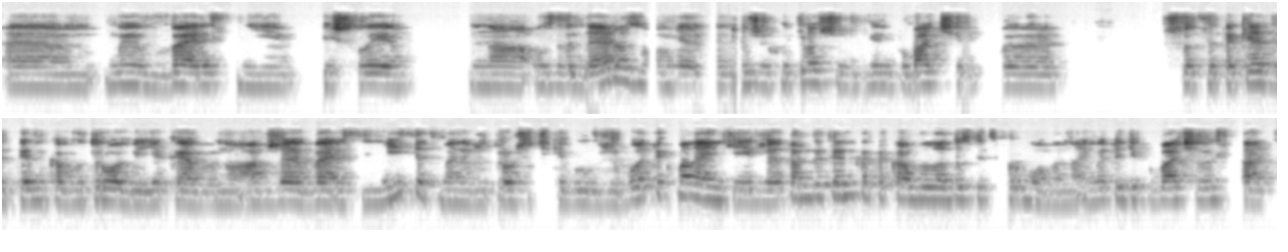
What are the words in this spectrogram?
е, ми в вересні пішли на УЗД разом. Я дуже хотіла, щоб він побачив, е, що це таке дитинка в утробі, яке воно. А вже в вересні місяць в мене вже трошечки був животик маленький, і вже там дитинка така була досить сформована. І ми тоді побачили стать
